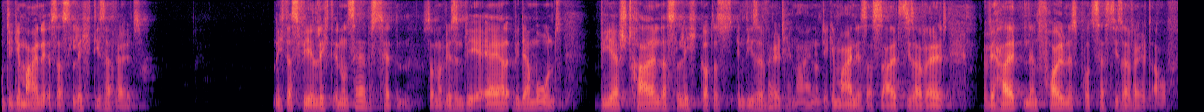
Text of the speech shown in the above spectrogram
Und die Gemeinde ist das Licht dieser Welt. Nicht, dass wir Licht in uns selbst hätten, sondern wir sind wie, er, wie der Mond. Wir strahlen das Licht Gottes in diese Welt hinein. Und die Gemeinde ist das Salz dieser Welt. Wir halten den Fäulnisprozess dieser Welt auf.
